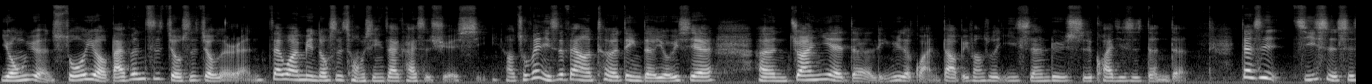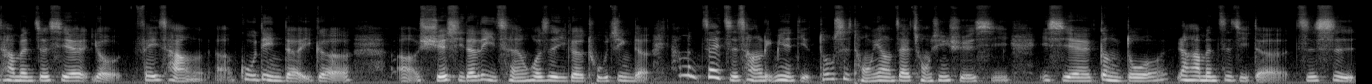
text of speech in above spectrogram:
永远所有百分之九十九的人在外面都是重新再开始学习。好，除非你是非常特定的，有一些很专业的领域的管道，比方说医生、律师、会计师等等。但是，即使是他们这些有非常呃固定的一个呃学习的历程或是一个途径的，他们在职场里面也都是同样在重新学习一些更多，让他们自己的知识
